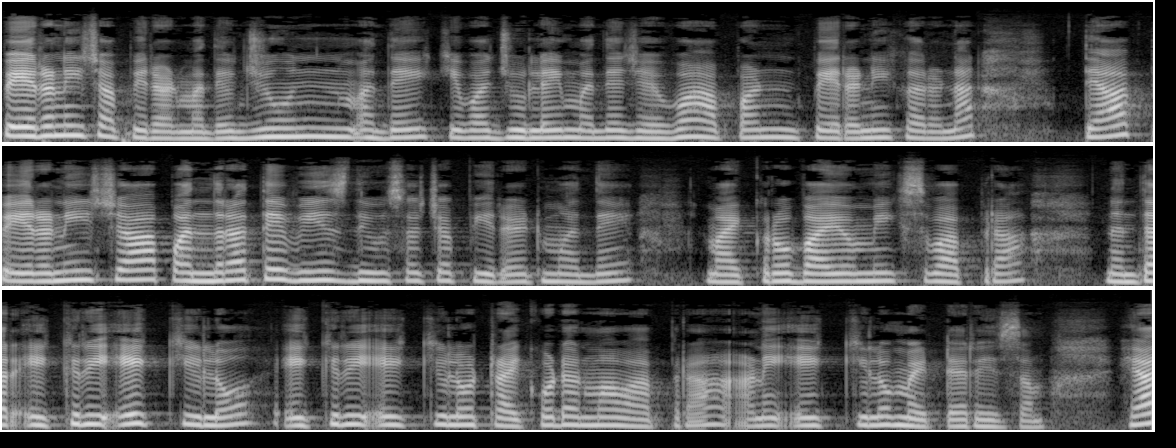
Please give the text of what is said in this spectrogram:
पेरणीच्या पिरियडमध्ये. जूनमध्ये किंवा जुलैमध्ये जेव्हा आपण पेरणी करणार त्या पेरणीच्या पंधरा ते वीस दिवसाच्या पिरियडमध्ये मायक्रोबायोमिक्स वापरा. नंतर एकरी एक किलो एकरी एक किलो ट्रायकोडर्मा वापरा आणि एक किलो मेटेरिझम ह्या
